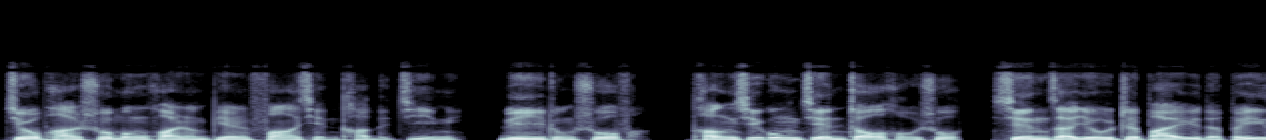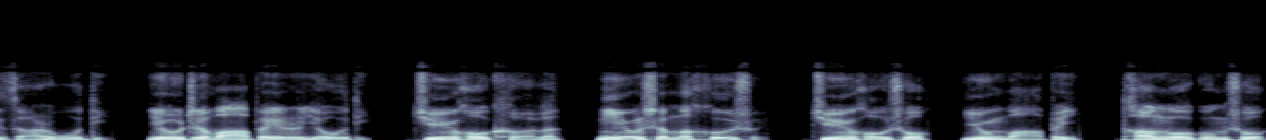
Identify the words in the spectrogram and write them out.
就怕说梦话让别人发现他的机密。另一种说法，唐僖公见昭侯说：“现在有只白玉的杯子而无底，有只瓦杯而有底，君侯渴了，你用什么喝水？”君侯说：“用瓦杯。”唐洛公说：“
